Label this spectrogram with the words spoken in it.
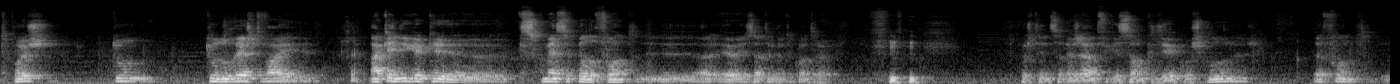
Depois, tu, tudo o resto vai. Há quem diga que, que se começa pela fonte, eh, é exatamente o contrário. Depois tem de se arranjar a modificação que dê com as colunas, a fonte. eh,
